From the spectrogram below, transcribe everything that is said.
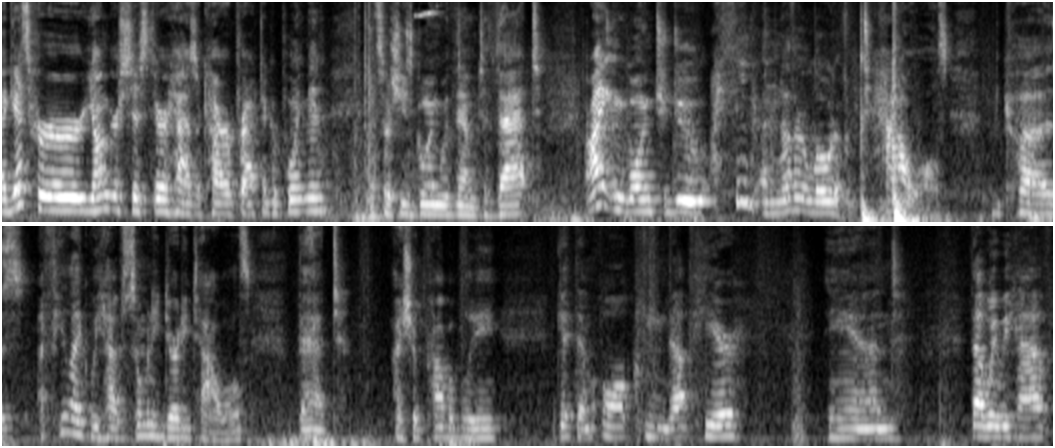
I guess her younger sister has a chiropractic appointment, and so she's going with them to that. I am going to do, I think, another load of towels because I feel like we have so many dirty towels that I should probably get them all cleaned up here. And that way we have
